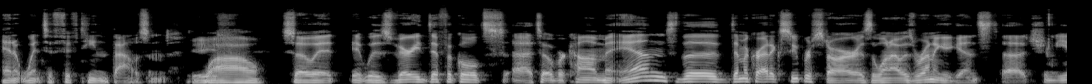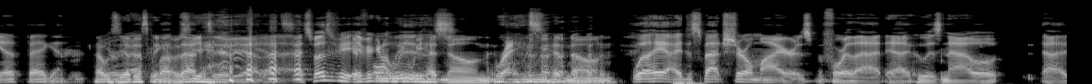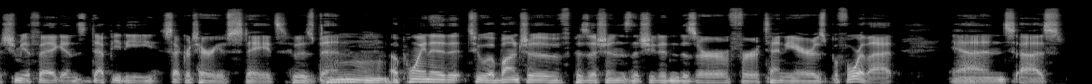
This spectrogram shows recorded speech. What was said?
and it went to fifteen thousand. wow, So it it was very difficult uh, to overcome, and the Democratic superstar is the one I was running against, uh, Shemia Fagan. that was the other asking thing. I about was, that, yeah. too. Yeah, Yeah, I suppose if, you, if, you're going to only lose, we had known. If Right. only we had known. Well, hey, I dispatched Cheryl Myers before that, uh, who is now uh, Shemia Fagan's deputy secretary of state, who has been Mm. appointed to a bunch of positions that she didn't deserve for 10 years before that. And uh, s-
